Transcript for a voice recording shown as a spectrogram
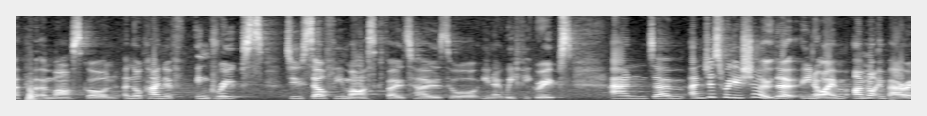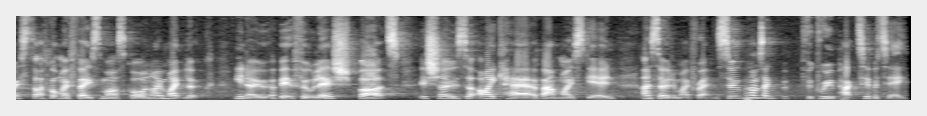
a, put a mask on and they'll kind of, in groups, do selfie mask photos or, you know, Wi-Fi groups and, um, and just really show that, you know, I'm, I'm not embarrassed, I've got my face mask on, I might look, you know, a bit foolish, but it shows that I care about my skin and so do my friends. So it becomes like a group activity.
